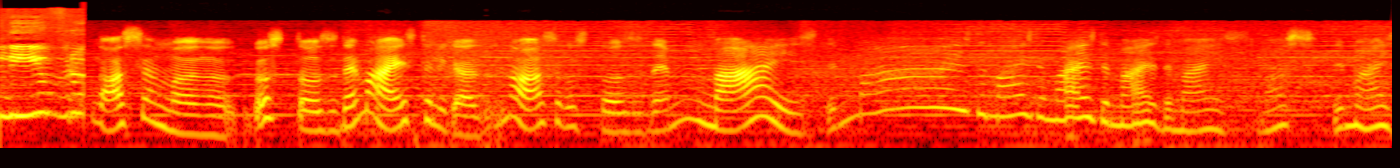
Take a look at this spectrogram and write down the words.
livro. Nossa, mano, gostoso demais, tá ligado? Nossa, gostoso demais, demais, demais, demais, demais, demais. Nossa, demais.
